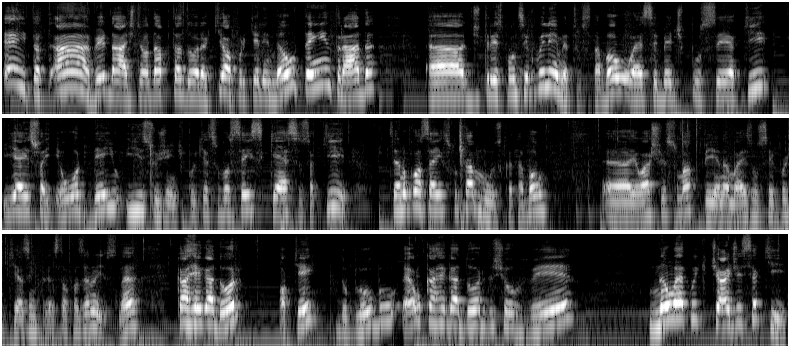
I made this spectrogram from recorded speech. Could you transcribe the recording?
Eita, ah, verdade, tem um adaptador aqui, ó, porque ele não tem entrada uh, de 3.5 milímetros, tá bom? USB tipo C aqui, e é isso aí. Eu odeio isso, gente, porque se você esquece isso aqui, você não consegue escutar música, tá bom? Uh, eu acho isso uma pena, mas não sei por que as empresas estão fazendo isso, né? Carregador, ok? Do Bluebo. É um carregador, deixa eu ver... Não é Quick Charge esse aqui.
